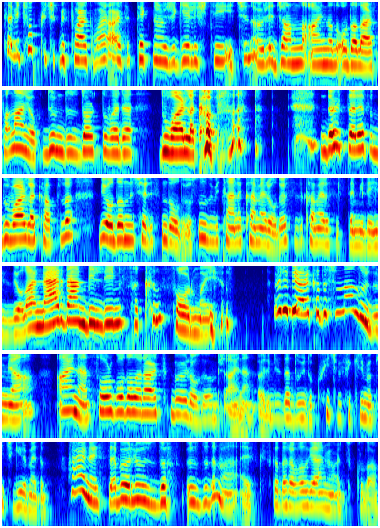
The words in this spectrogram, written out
Tabii çok küçük bir fark var. Artık teknoloji geliştiği için öyle camlı aynalı odalar falan yok. Dümdüz dört duvarı duvarla kaplı. dört tarafı duvarla kaplı bir odanın içerisinde oluyorsunuz. Bir tane kamera oluyor. Sizi kamera sistemiyle izliyorlar. Nereden bildiğimi sakın sormayın. öyle bir arkadaşımdan duydum ya. Aynen sorgu odaları artık böyle oluyormuş. Aynen öyle biz de duyduk. Hiçbir fikrim yok hiç girmedim. Her neyse böyle üzdü. Üzdü değil mi? Eskisi kadar havalı gelmiyor artık kulağa.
